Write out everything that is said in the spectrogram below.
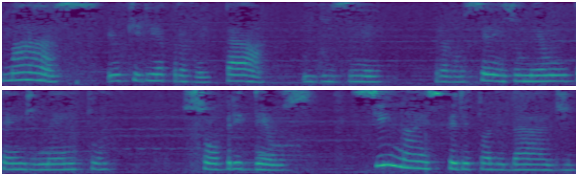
Mas eu queria aproveitar e dizer para vocês o meu entendimento sobre Deus. Se na espiritualidade,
